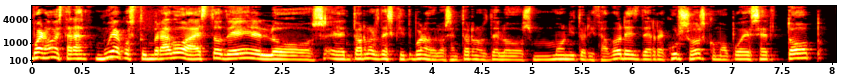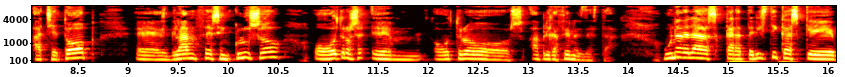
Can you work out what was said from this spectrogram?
Bueno, estarás muy acostumbrado a esto de los entornos de bueno, de los entornos de los monitorizadores de recursos, como puede ser Top, HTOP, eh, Glances incluso, o otros, eh, otros aplicaciones de esta. Una de las características que,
